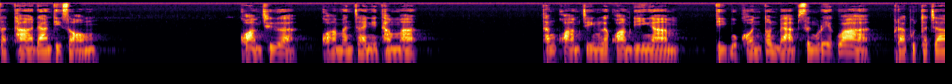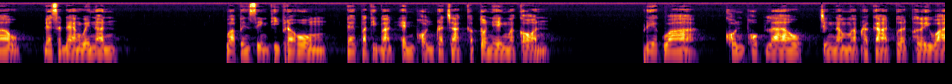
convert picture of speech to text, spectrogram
ศรัทธาด้านที่สอง ความเชื่อ ความมั่นใจในธรรมะ ทั้งความจริงและความดีงาม ที่บุคคลต้นแบบซึ่งเรียกว่า พระพุทธเจ้าได้แสดงไว้นั้น ว่าเป็นสิ่งที่พระองค์ได้ปฏิบัติเห็นผลประจักษ์กับตนเองมาก่อน เรียกว่า ค้นพบแล้วจึงนำมาประกาศเปิดเผยไว้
